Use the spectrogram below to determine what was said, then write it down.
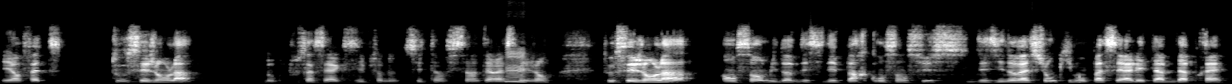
Et en fait, tous ces gens-là donc tout ça c'est accessible sur notre site hein, si ça intéresse les Mmh. gens. Tous ces gens-là, ensemble, ils doivent décider par consensus des innovations qui vont passer à l'étape d'après,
